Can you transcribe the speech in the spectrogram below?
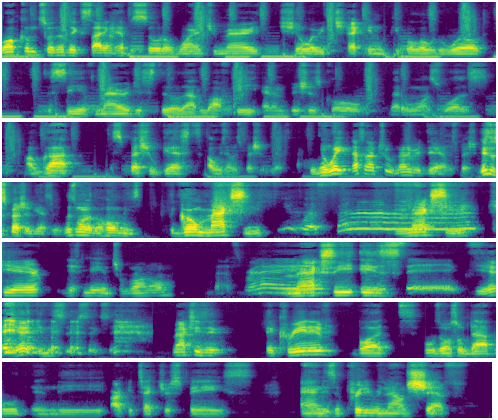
welcome to another exciting episode of Why Aren't You Married? The show where we check in with people all over the world to see if marriage is still that lofty and ambitious goal that it once was. I've got a special guest. I always have a special guest. No, wait, that's not true. None of it there have a special. This is a special guest. This is one of the homies, the girl Maxie. What's up? Maxie here with me in Toronto. That's right. Maxie is yeah, yeah, in the six six six. Maxie's a, a creative, but who's also dabbled in the architecture space and is a pretty renowned chef.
